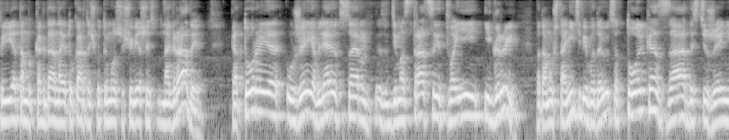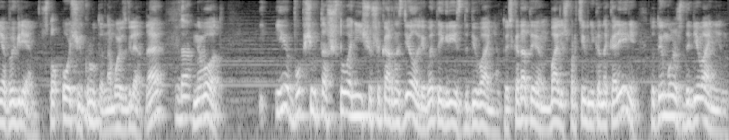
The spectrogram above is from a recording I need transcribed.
При этом, когда на эту карточку ты можешь еще вешать награды, которые уже являются демонстрацией твоей игры, потому что они тебе выдаются только за достижения в игре, что очень круто, на мой взгляд, да? Да. Ну вот. И, в общем-то, что они еще шикарно сделали, в этой игре есть добивание. То есть, когда ты балишь противника на колени, то ты можешь добивание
